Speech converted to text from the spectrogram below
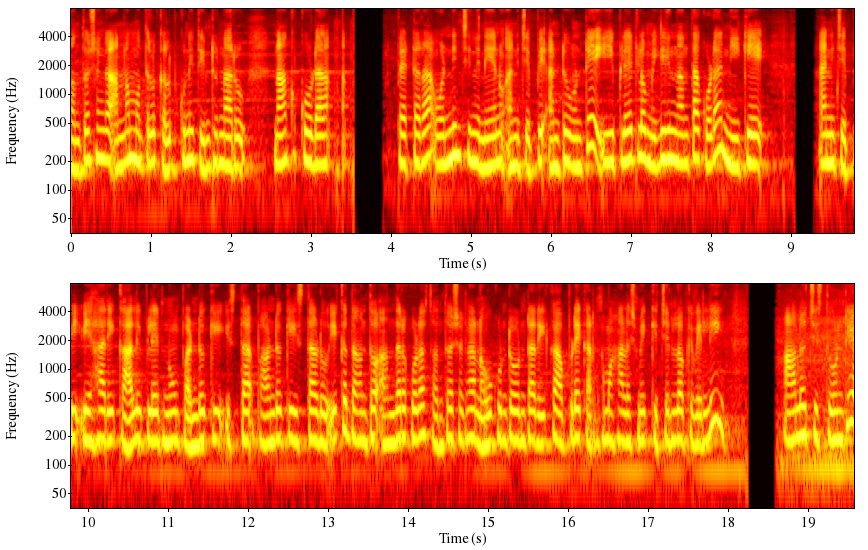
సంతోషంగా అన్నం ముద్దలు కలుపుకుని తింటున్నారు. నాకు కూడా పెట్టరా? వండించింది నేను అని చెప్పి అంటూ ఉంటే ఈ ప్లేట్లో మిగిలిందంతా కూడా నీకే. అని చెప్పి విహారి ఖాళీ ప్లేట్ను పండుకి ఇస్తా పాండుకి ఇస్తాడు. ఇక దాంతో అందరూ కూడా సంతోషంగా నవ్వుకుంటూ ఉంటారు. ఇక అప్పుడే కనక మహాలక్ష్మి కిచెన్లోకి వెళ్ళి ఆలోచిస్తూ ఉంటే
